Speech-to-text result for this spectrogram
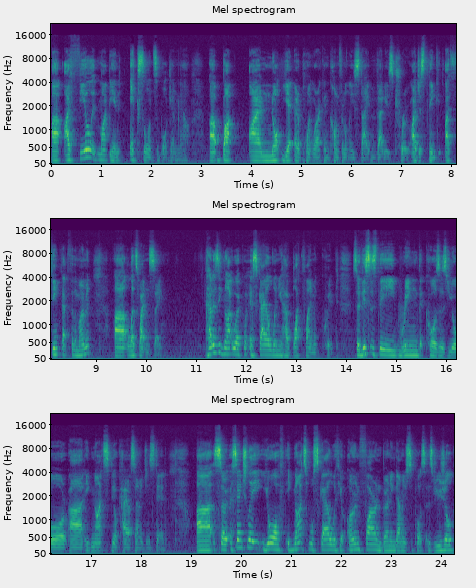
Uh, I feel it might be an excellent support gem now, uh, but I'm not yet at a point where I can confidently state that that is true. I just think I think that for the moment. Uh, let's wait and see. How does Ignite work a scale when you have Black Flame equipped? So this is the ring that causes your uh, Ignite to deal Chaos damage instead. Uh, so essentially, your ignites will scale with your own fire and burning damage supports as usual,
